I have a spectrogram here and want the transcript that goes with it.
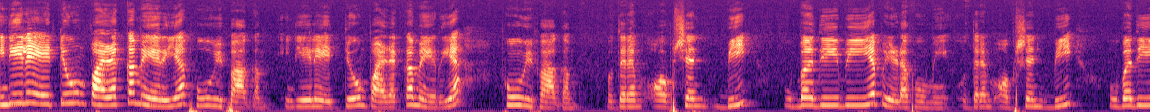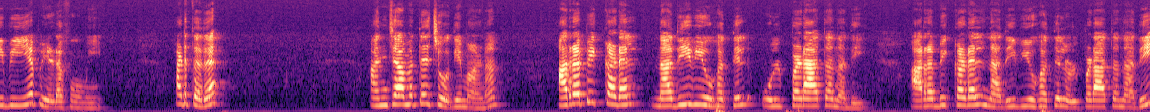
ഇന്ത്യയിലെ ഏറ്റവും പഴക്കമേറിയ ഭൂവിഭാഗം ഇന്ത്യയിലെ ഏറ്റവും പഴക്കമേറിയ ഭൂവിഭാഗം. ഉത്തരം ഓപ്ഷൻ ബി ഉപദ്വീപീയ പീഠഭൂമി. ഉത്തരം ഓപ്ഷൻ ബി ഉപദ്വീപീയ പീഠഭൂമി. അടുത്തത് അഞ്ചാമത്തെ ചോദ്യമാണ്. അറബിക്കടൽ നദീവ്യൂഹത്തിൽ ഉൾപ്പെടാത്ത നദി. അറബിക്കടൽ നദീവ്യൂഹത്തിൽ ഉൾപ്പെടാത്ത നദി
